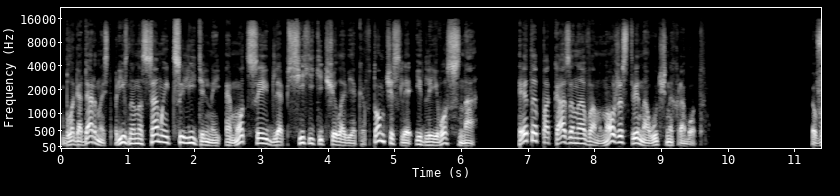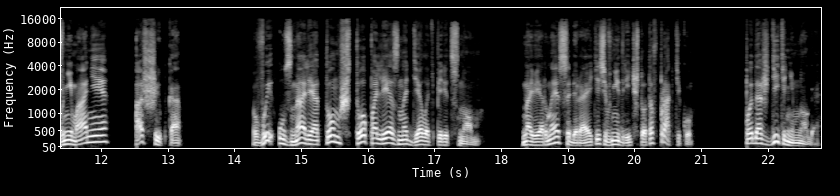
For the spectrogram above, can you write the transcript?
Благодарность признана самой целительной эмоцией для психики человека, в том числе и для его сна. Это показано во множестве научных работ. Внимание! Ошибка! Вы узнали о том, что полезно делать перед сном. Наверное, собираетесь внедрить что-то в практику. подождите немного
